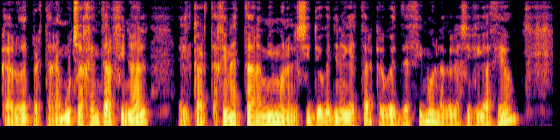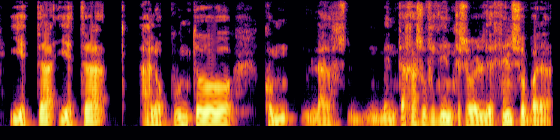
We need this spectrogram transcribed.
Claro, despertar a mucha gente. Al final, el Cartagena está ahora mismo en el sitio que tiene que estar, creo que es décimo en la clasificación, y está, y está a los puntos con las ventajas suficientes sobre el descenso para,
